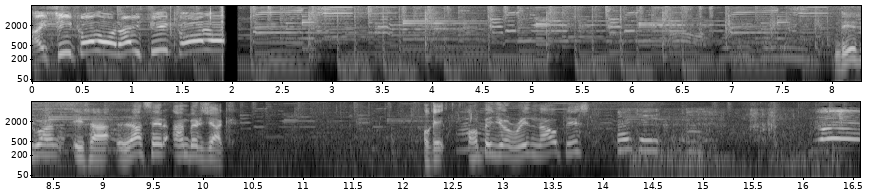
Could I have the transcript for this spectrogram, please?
I see color, I see color. This one is a lesser amberjack. Okay, open your reel now, please. Okay. Uh, wow.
